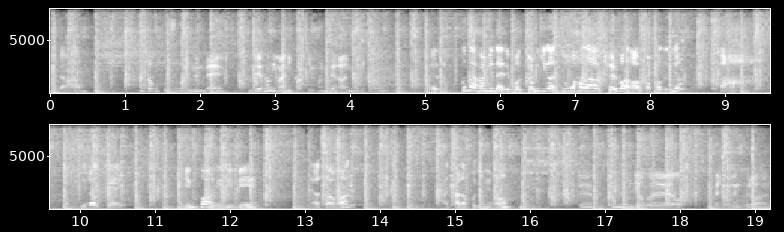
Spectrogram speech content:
됩니다. 하다고 볼 수가 있는데 좀 내성이 많이 깎인 상태라는 말이죠. 네, 다 끝나갑니다. 이제 곧 경기가 누구 하나 결과가 나올 것 같거든요. 아 이렇게 김포항님이 여성원 아, 다른 보이네요. 네, 속성 공격을 없애주는 그런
